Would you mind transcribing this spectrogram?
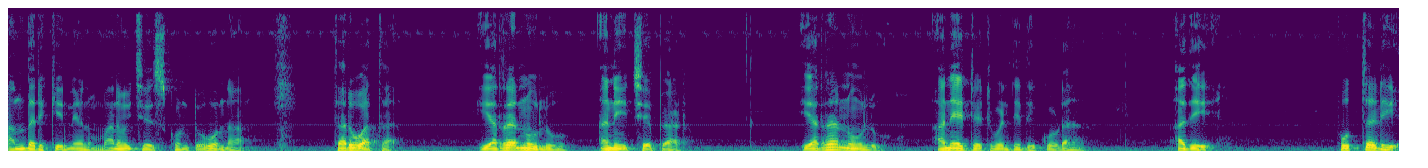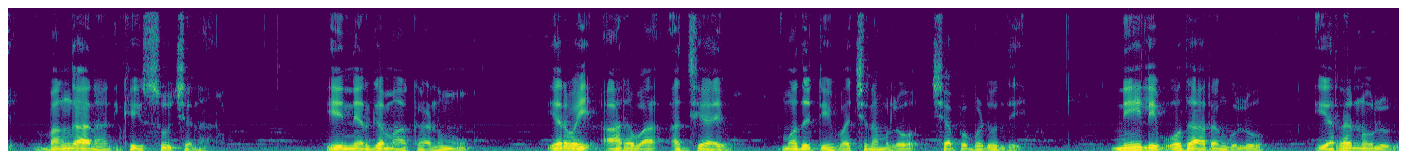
అందరికీ నేను మనవి చేసుకుంటూ ఉన్నాను. తరువాత ఎర్రనూలు అని చెప్పాడు. ఎర్రనూలు అనేటటువంటిది కూడా అది పుత్తడి బంగారానికి సూచన. ఈ నిర్గమాకాండము ఇరవై ఆరవ అధ్యాయం మొదటి వచనములో చెప్పబడింది. నీలి ఊదా రంగులు ఎర్ర నూలులు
